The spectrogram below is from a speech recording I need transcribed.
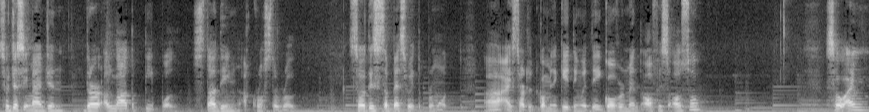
So just imagine there are a lot of people studying across the world. So this is the best way to promote. Uh, I started communicating with a government office also. So I'm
